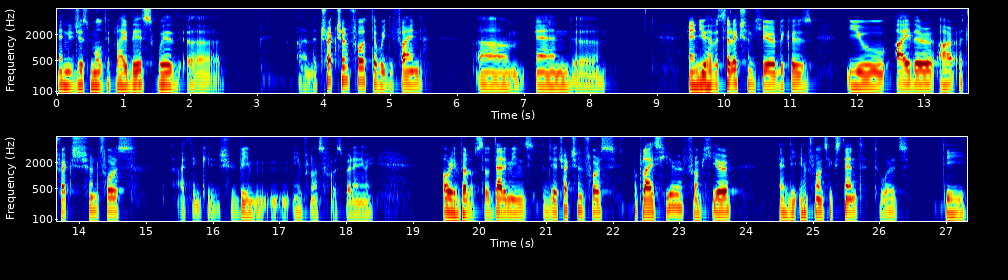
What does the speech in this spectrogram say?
and you just multiply this with uh, an attraction force that we defined um, and uh, and you have a selection here because you either are attraction force I think it should be influence force but anyway. Or envelope so that means the attraction force applies here from here and the influence extent towards the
